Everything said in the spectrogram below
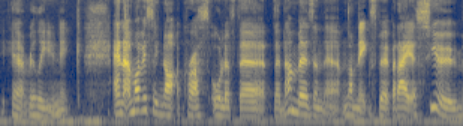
yeah really unique. And I'm obviously not across all of the the numbers, and the, I'm not an expert, but I assume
